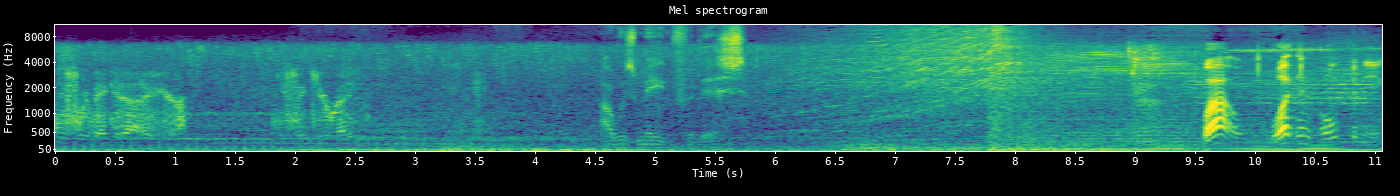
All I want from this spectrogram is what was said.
If we make it out of here, you think you're ready? I was made for this. Wow, what an opening.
